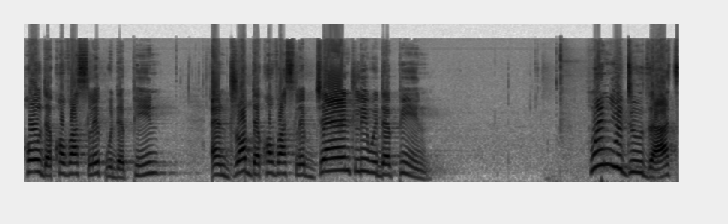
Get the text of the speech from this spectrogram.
Hold the cover slip with the pin and drop the cover slip gently with the pin. When you do that,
